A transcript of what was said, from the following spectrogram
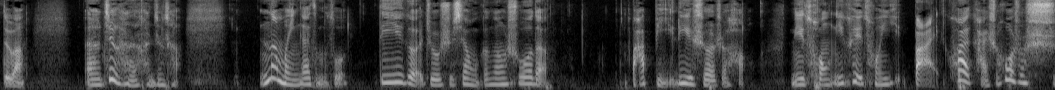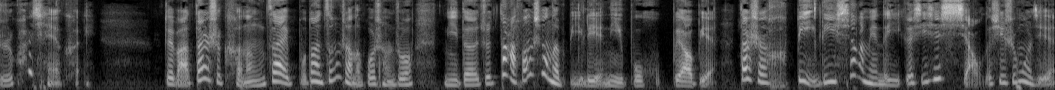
对吧？嗯，这个很很正常。那么应该怎么做？第一个就是像我刚刚说的，把比例设置好。你从你可以从一百块开始，或者说十块钱也可以，对吧？但是可能在不断增长的过程中，你的就大方向的比例你不不要变，但是比例下面的一个一些小的细枝末节，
